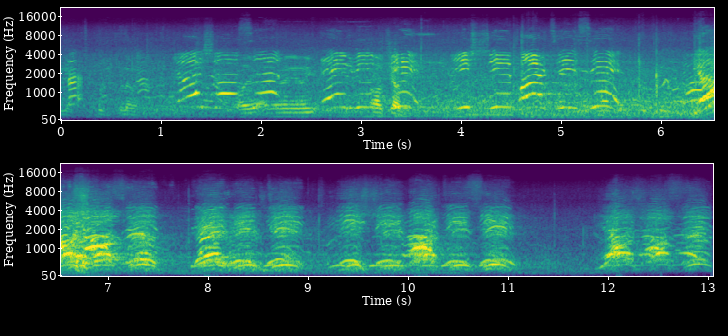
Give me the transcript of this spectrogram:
burada. Yaşasın devrimci işçi partisi! Yaşasın devrimci işçi partisi! Yaşasın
